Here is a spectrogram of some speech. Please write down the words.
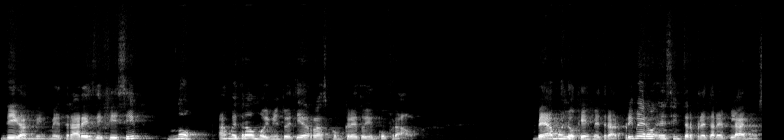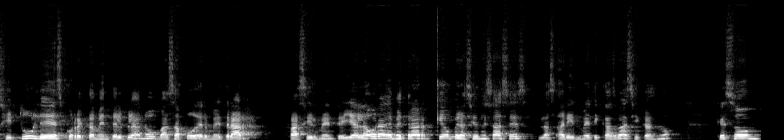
Díganme, ¿metrar es difícil? No, han metrado movimiento de tierras concreto y encofrado. Veamos lo que es metrar. Primero es interpretar el plano. Si tú lees correctamente el plano, vas a poder metrar fácilmente. Y a la hora de metrar, ¿qué operaciones haces? Las aritméticas básicas, ¿no? Que son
